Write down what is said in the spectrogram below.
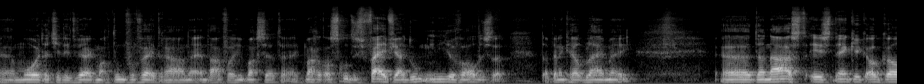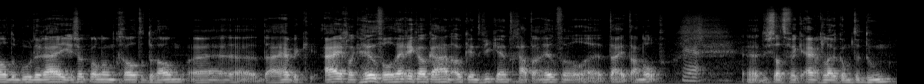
Uh, mooi dat je dit werk mag doen voor veteranen en daarvoor hier mag zetten. Ik mag het als het goed is vijf jaar doen in ieder geval, dus dat, daar ben ik heel blij mee. Uh, daarnaast is denk ik ook wel de boerderij is ook wel een grote droom. Uh, daar heb ik eigenlijk heel veel werk ook aan. Ook in het weekend gaat daar heel veel tijd aan op. Ja. dus dat vind ik erg leuk om te doen.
